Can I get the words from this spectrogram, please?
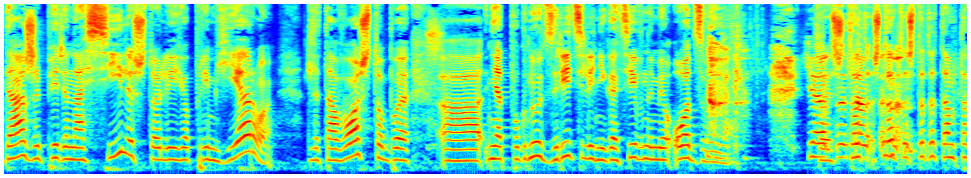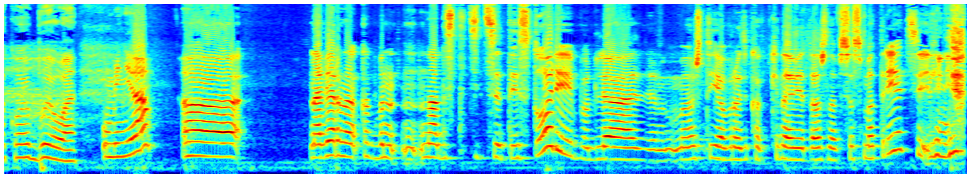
даже переносили, что ли, ее премьеру для того, чтобы э, не отпугнуть зрителей негативными отзывами. То есть что-то, что-то, что-то там такое было. У меня э, наверное, как бы надо статиться этой истории для... Что я вроде как киновед должна все смотреть или нет.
